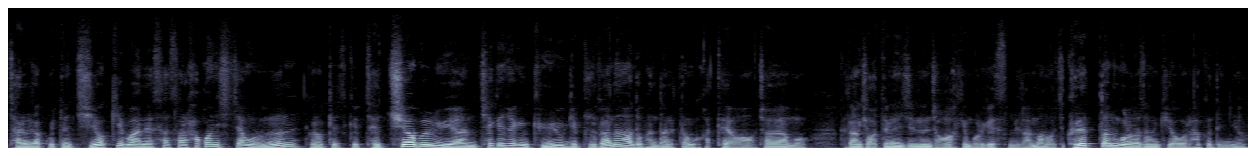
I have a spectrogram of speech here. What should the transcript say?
자리를 잡고 있던 지역 기반의 사설 학원 시장으로는 그렇게 그 재취업을 위한 체계적인 교육이 불가능하다고 판단했던 것 같아요. 저야 뭐 그 당시 어땠는지는 정확히 모르겠습니다만 어쨌든 그랬던 걸로 저는 기억을 하거든요.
